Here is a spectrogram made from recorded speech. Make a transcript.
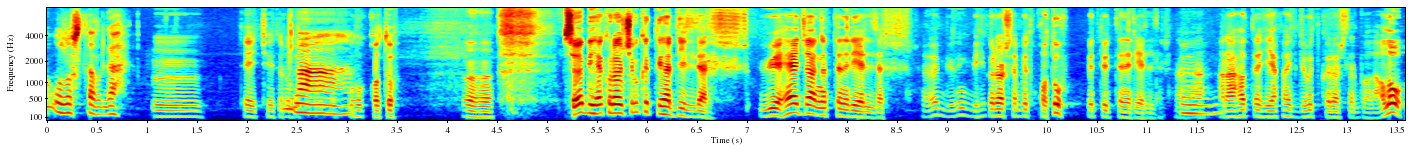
улустарға. Мм. Тейчетер. Коту. Ага. Сө бихе көрөчү бу кыттыгар дилдер. Үйе жаңыттан риелдер. Бүгүн бихе көрөчү бит коту өттүттен риелдер. Арахатта хияка бола. Алло.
